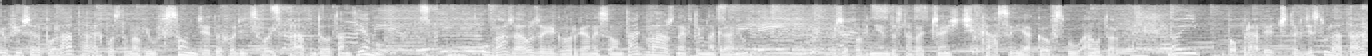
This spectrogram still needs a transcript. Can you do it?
Matthew Fisher po latach postanowił w sądzie dochodzić swoich praw do tantiemów. Uważał, że jego organy są tak ważne w tym nagraniu, że powinien dostawać część kasy jako współautor. No i po prawie 40 latach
